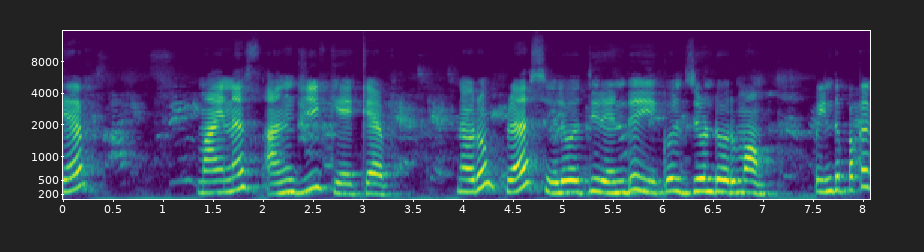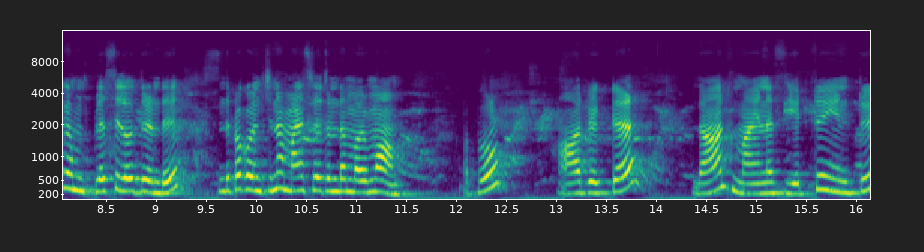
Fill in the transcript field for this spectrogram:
கேப் மைனஸ் அஞ்சு கே கேப் என்ன வரும்? ப்ளஸ் எழுபத்தி ரெண்டு ஈக்குவல் ஜீரோன்ட்டு வருமா? இப்போ இந்த பக்கம் ப்ளஸ் எழுபத்தி ரெண்டு. இந்த பக்கம் வந்துச்சுன்னா மைனஸ் எழுபத்தி ரெண்டாம் வருமா? அப்போது ஆர் வெக்டர் டாட் மைனஸ் எட்டு into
